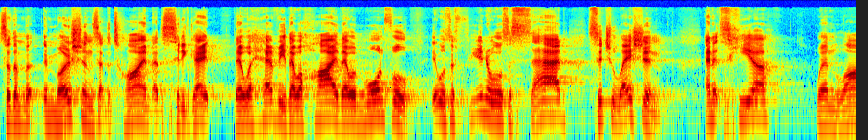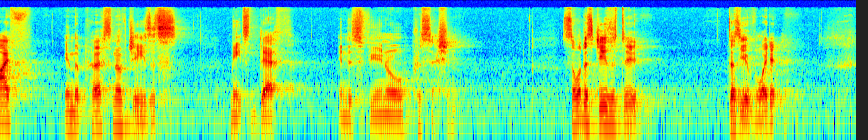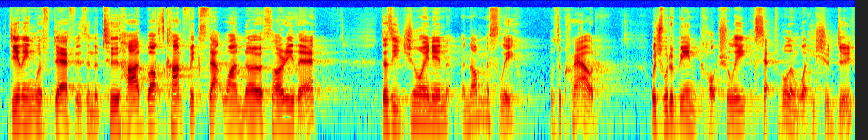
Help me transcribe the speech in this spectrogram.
So the emotions at the time at the city gate, they were heavy, they were high, they were mournful. It was a funeral, it was a sad situation. And it's here when life in the person of Jesus meets death in this funeral procession. So, what does Jesus do? Does he avoid it? Dealing with death is in the too hard box, can't fix that one, no authority there. Does he join in anonymously with the crowd, which would have been culturally acceptable and what he should do?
